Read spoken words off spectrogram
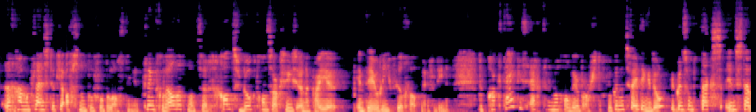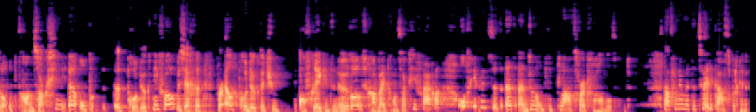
dan gaan we een klein stukje afsnoepen voor belastingen. Klinkt geweldig, want het zijn gigantische bulktransacties en dan kan je in theorie veel geld mee verdienen. De praktijk is echter nogal weerbarstig. We kunnen twee dingen doen. Je kunt zo'n tax instellen op transactie, eh, op het productniveau. We zeggen voor elk product dat je afrekent in euro's, gaan wij transactie vragen. Of je kunt het, het, doen op de plaats waar het verhandeld wordt. Laten we nu met de tweede kaas beginnen.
